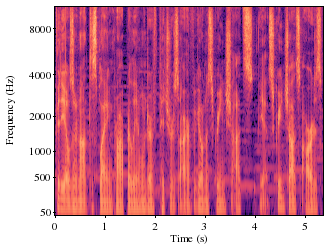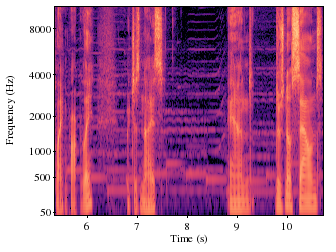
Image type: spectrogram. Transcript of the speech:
videos are not displaying properly. I wonder if pictures are. If we go into screenshots, yeah, screenshots are displaying properly, which is nice. And there's no sound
